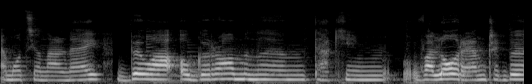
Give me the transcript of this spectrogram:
emocjonalnej była ogromnym takim walorem, czy jakby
